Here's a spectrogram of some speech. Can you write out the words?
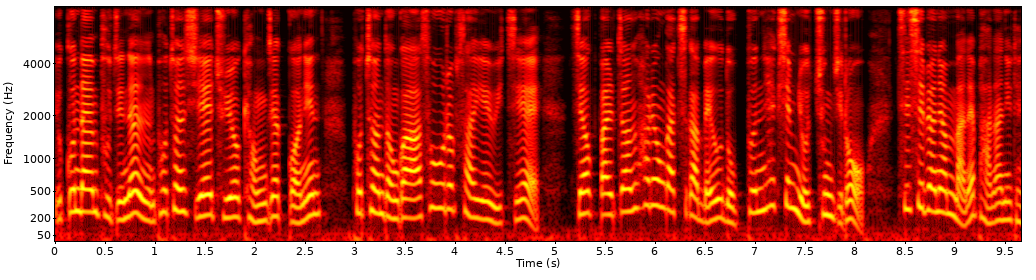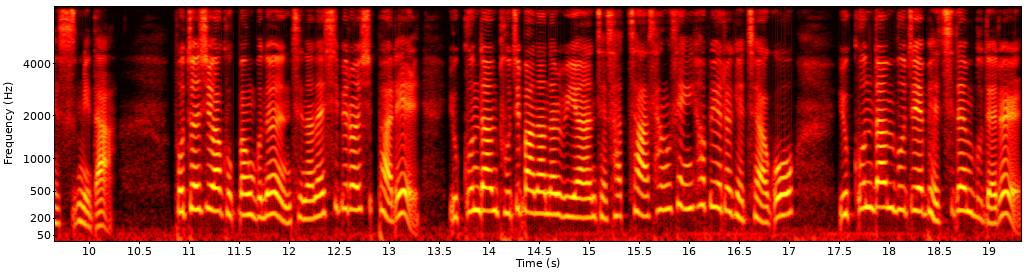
육군단 부지는 포천시의 주요 경제권인 포천동과 소우릅 사이에 위치해 지역 발전 활용 가치가 매우 높은 핵심 요충지로 70여 년 만에 반환이 됐습니다. 포천시와 국방부는 지난해 11월 18일 육군단 부지 반환을 위한 제4차 상생 협의회를 개최하고 육군단 부지에 배치된 부대를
